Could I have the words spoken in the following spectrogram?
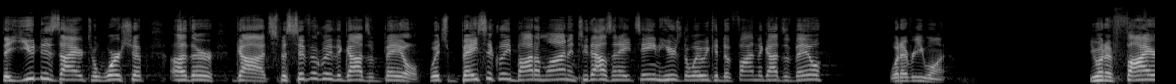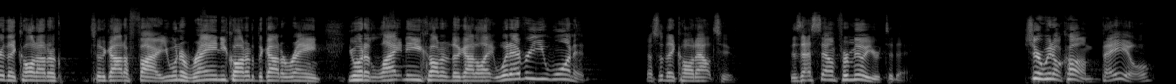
that you desired to worship other gods, specifically the gods of Baal, which basically, bottom line, in 2018, here's the way we could define the gods of Baal whatever you want. You wanted fire, they called out to the God of fire. You wanted rain, you called out to the God of rain. You wanted lightning, you called out to the God of light. Whatever you wanted, that's what they called out to. Does that sound familiar today? Sure, we don't call him Baal,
